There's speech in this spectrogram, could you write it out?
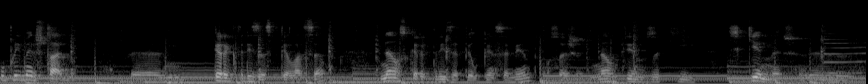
O primeiro estágio uh, caracteriza-se pela ação, não se caracteriza pelo pensamento, ou seja, não temos aqui esquemas uh,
